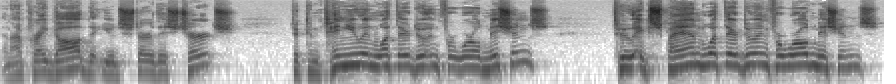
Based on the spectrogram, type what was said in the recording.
And I pray, God, that you'd stir this church to continue in what they're doing for world missions, to expand what they're doing for world missions.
